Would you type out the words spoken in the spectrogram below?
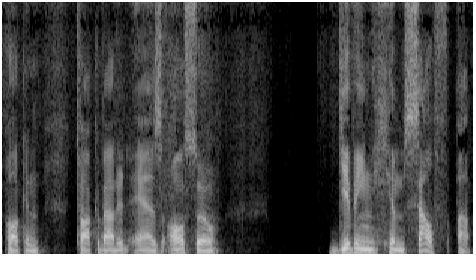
Paul can talk about it as also giving himself up.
